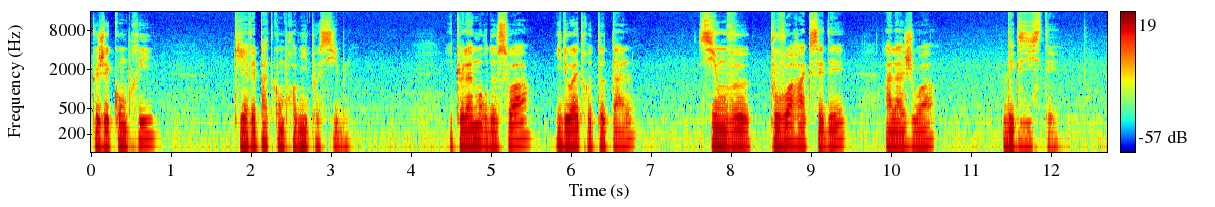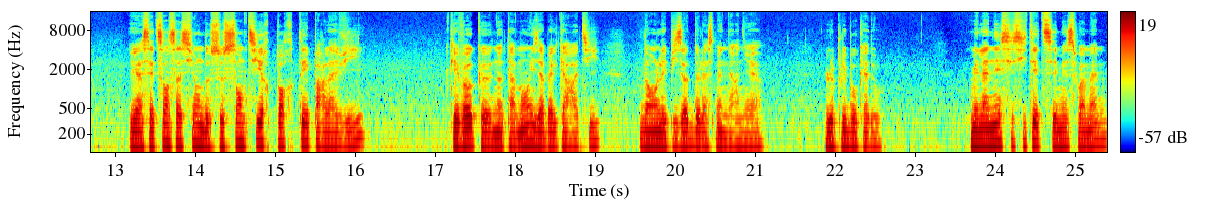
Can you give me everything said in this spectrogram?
que j'ai compris qu'il n'y avait pas de compromis possible. Et que l'amour de soi, il doit être total si on veut pouvoir accéder à la joie d'exister et à cette sensation de se sentir porté par la vie qu'évoque notamment Isabelle Carati dans l'épisode de la semaine dernière, Le plus beau cadeau. Mais la nécessité de s'aimer soi-même,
